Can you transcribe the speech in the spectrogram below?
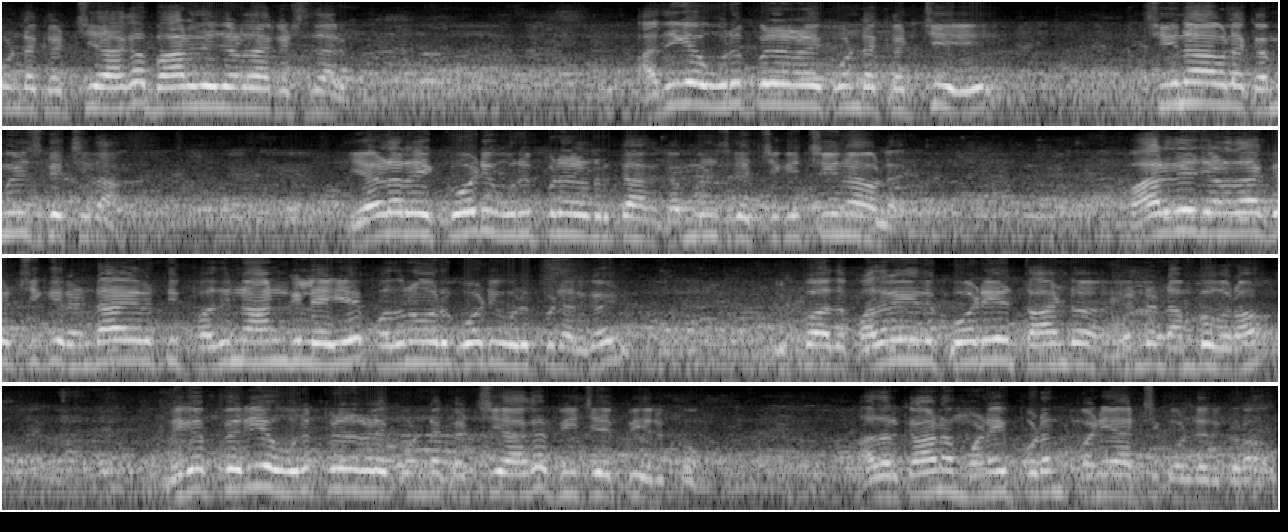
கொண்ட கட்சியாக பாரதிய ஜனதா கட்சி தான் இருக்கும். அதிக உறுப்பினர்களை கொண்ட கட்சி சீனாவில் கம்யூனிஸ்ட் கட்சி தான். ஏழரை கோடி உறுப்பினர்கள் இருக்காங்க கம்யூனிஸ்ட் கட்சிக்கு சீனாவில். பாரதிய ஜனதா கட்சிக்கு ரெண்டாயிரத்தி பதினான்கிலேயே பதினோரு கோடி உறுப்பினர்கள். இப்போ அது பதினைந்து கோடியை தாண்டும் என்று நம்புகிறோம். மிகப்பெரிய உறுப்பினர்களை கொண்ட கட்சியாக பிஜேபி இருக்கும். அதற்கான முனைப்புடன் பணியாற்றி கொண்டிருக்கிறோம்.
